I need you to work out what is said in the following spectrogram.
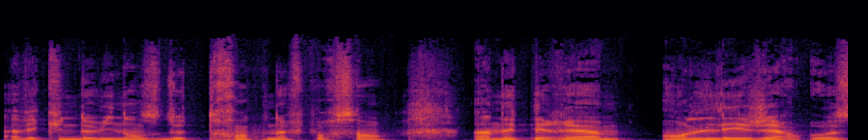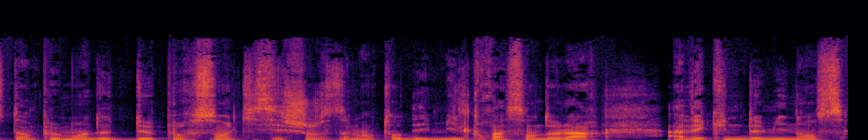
avec une dominance de 39%, un Ethereum en légère hausse d'un peu moins de 2% qui s'échange aux alentours des 1300 dollars, avec une dominance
